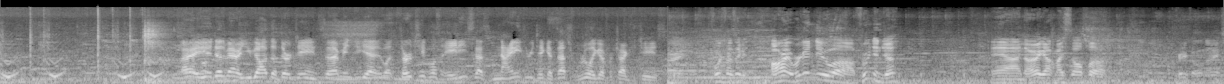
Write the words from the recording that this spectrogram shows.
going. Hey, it doesn't matter. You got the 13, so that means you get what 13 plus 80, so that's 93 tickets. That's really good for Chuck E. Cheese. All right, 45 seconds. All right, we're gonna do uh, Fruit Ninja, and I already got myself a. Critical, nice.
